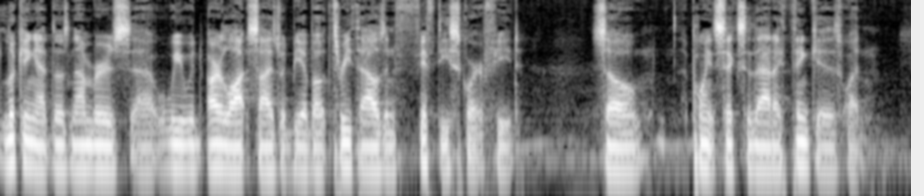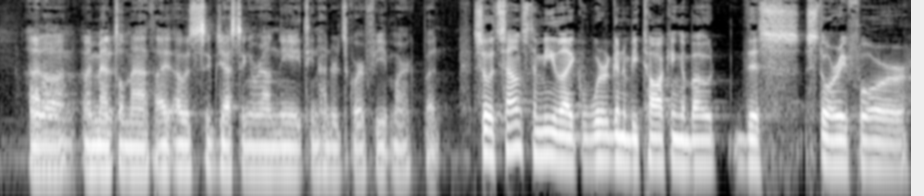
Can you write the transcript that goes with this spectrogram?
looking at those numbers uh, we would our lot size would be about 3050 square feet so 0.6 of that, I think, is what? I don't Hold know. My I'm mental math. I, I was suggesting around the 1,800 square feet mark, but So it sounds to me like we're going to be talking about this story for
